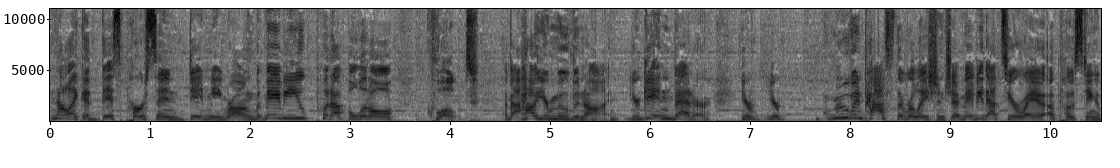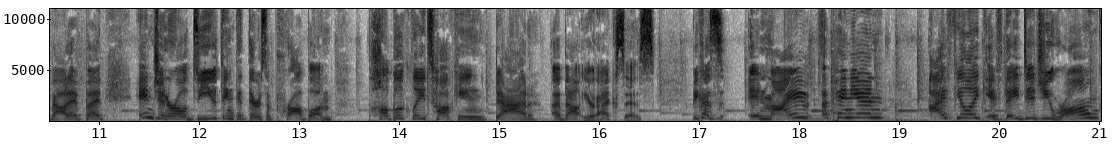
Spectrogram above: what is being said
not like a this person did me wrong, but maybe you put up a little quote about how you're moving on. You're getting better. You're you're moving past the relationship. Maybe that's your way of posting about it, but in general, do you think that there's a problem publicly talking bad about your exes? Because in my opinion, I feel like if they did you wrong,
